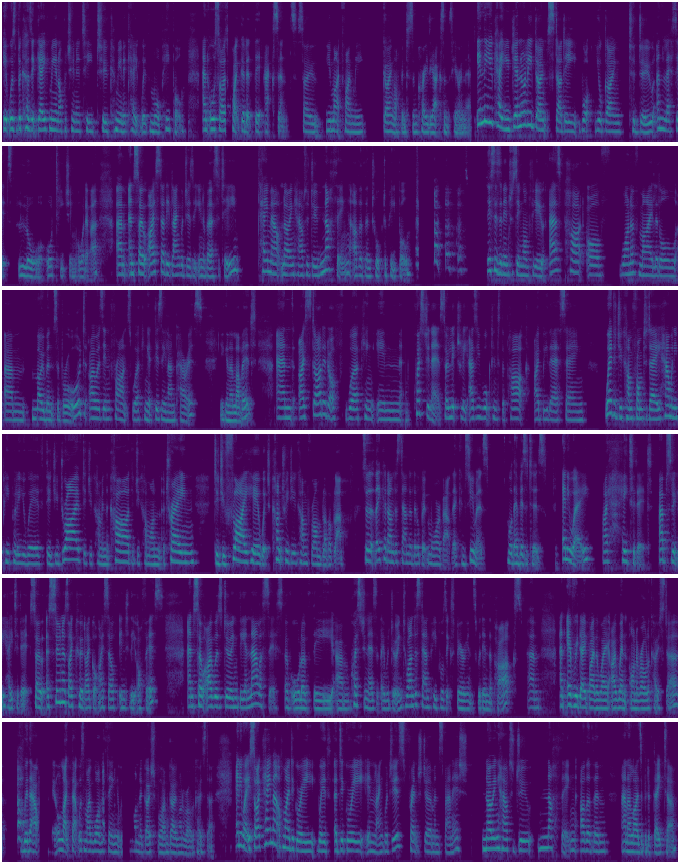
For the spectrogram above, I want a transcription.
It was because it gave me an opportunity to communicate with more people. And also, I was quite good at the accents. So you might find me going off into some crazy accents here and there. In the UK, you generally don't study what you're going to do unless it's law or teaching or whatever. Um, and so I studied languages at university, came out knowing how to do nothing other than talk to people. this is an interesting one for you. As part of one of my little um, moments abroad. I was in France working at Disneyland Paris. You're going to love it. And I started off working in questionnaires. So, literally, as you walked into the park, I'd be there saying, where did you come from today? How many people are you with? Did you drive? Did you come in the car? Did you come on a train? Did you fly here? Which country do you come from? Blah, blah, blah. So that they could understand a little bit more about their consumers or their visitors. Anyway, I hated it, absolutely hated it. So, as soon as I could, I got myself into the office. And so, I was doing the analysis of all of the um, questionnaires that they were doing to understand people's experience within the parks. Um, and every day, by the way, I went on a roller coaster oh. without fail. Like, that was my one thing. It was non negotiable. I'm going on a roller coaster. Anyway, so I came out of my degree with a degree in languages French, German, Spanish, knowing how to do nothing other than analyze a bit of data.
